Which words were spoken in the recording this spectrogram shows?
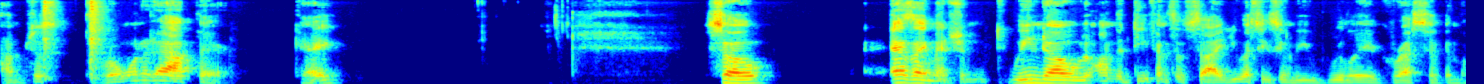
I'm just throwing it out there. Okay. So, as I mentioned, we know on the defensive side, USC is going to be really aggressive in the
